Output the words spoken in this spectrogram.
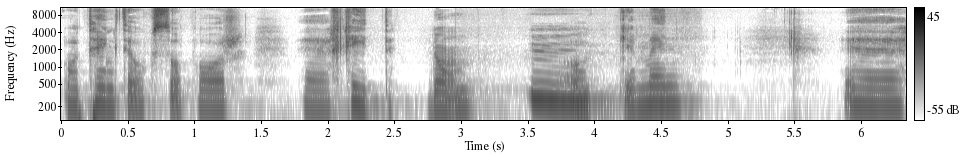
Och tänkte också på eh, skydd dem. Mm. Och, men eh,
